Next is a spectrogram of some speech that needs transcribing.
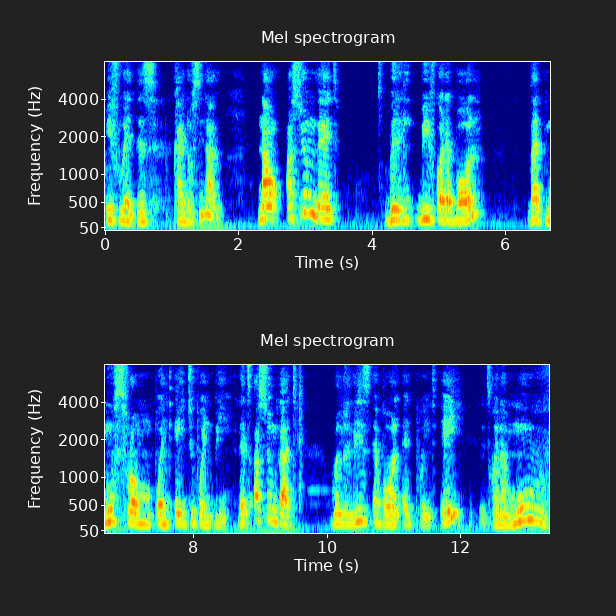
if we had this kind of scenario. Now, assume that we, we've got a ball that moves from point A to point B. Let's assume that we'll release a ball at point A. It's going to move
